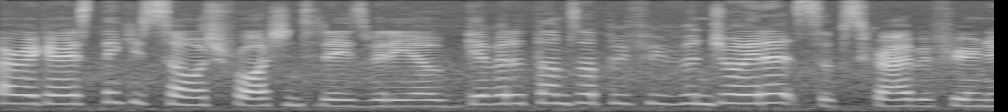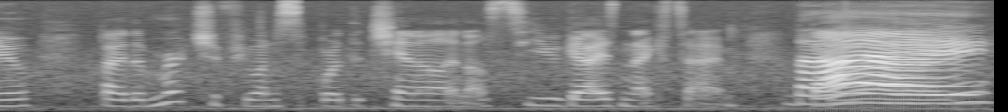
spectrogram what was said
Alright guys, thank you so much for watching today's video. Give it a thumbs up if you've enjoyed it. Subscribe if you're new. Buy the merch if you want to support the channel. And I'll see you guys next time. Bye.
